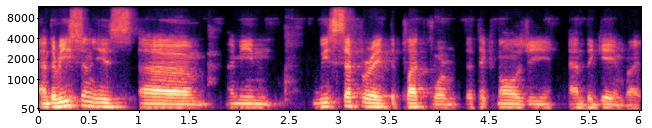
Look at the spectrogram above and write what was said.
And the reason is, um, I mean, we separate the platform, the technology and the game, right?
